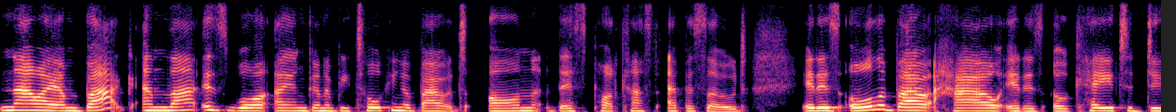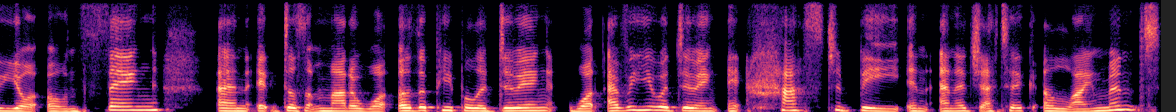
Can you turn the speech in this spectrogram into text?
now I am back. And that is what I am going to be talking about on this podcast episode. It is all about how it is okay to do your own thing. And it doesn't matter what other people are doing, whatever you are doing, it has to be in energetic alignment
